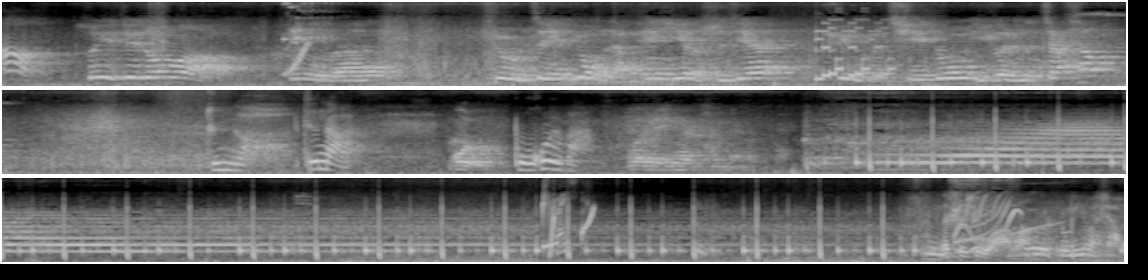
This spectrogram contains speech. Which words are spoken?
嗯，哦，所以这周末给你们就是这用两天一夜的时间去你们其中一个人的家乡。真的，真的，我不会吧？我也应该是他们。那出去玩吗？容易往下滑，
